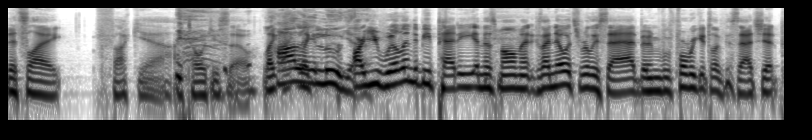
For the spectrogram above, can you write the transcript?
that's like, fuck yeah, I told you so. Like, Hallelujah. Like, are you willing to be petty in this moment? Because I know it's really sad. But before we get to like the sad shit,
